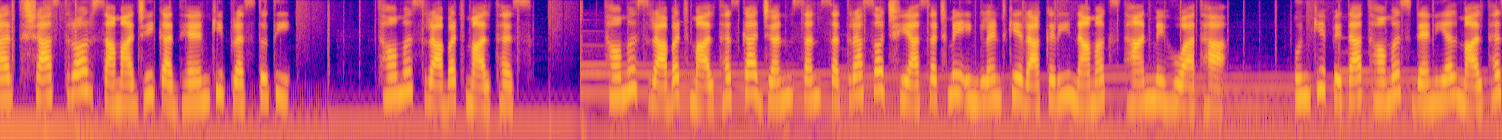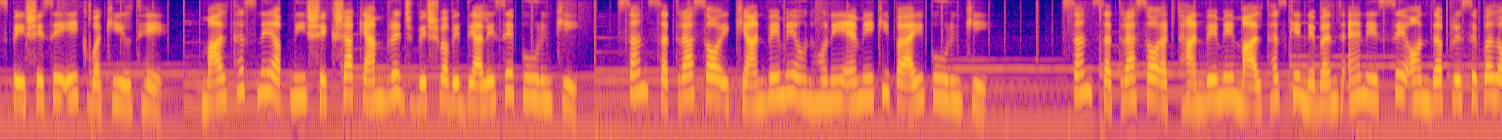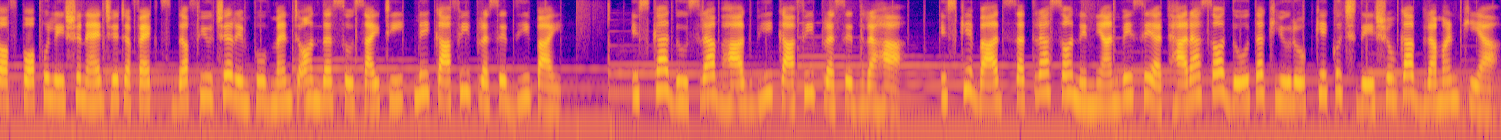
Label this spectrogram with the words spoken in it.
अर्थशास्त्र और सामाजिक अध्ययन की प्रस्तुति। Thomas Robert Malthus. Thomas Robert Malthus का जन्म सन 1766 में इंग्लैंड के राकरी नामक स्थान में हुआ था। उनके पिता थॉमस डेनियल माल्थस पेशे से एक वकील थे। माल्थस ने अपनी शिक्षा कैम्ब्रिज विश्वविद्यालय से पूर्ण की। सन सत्रह सौ इक्यानवे में उन्होंने एमए की पढ़ाई पूर्ण की। सन सत्रह में माल्थस के निबंध an essay on the principle of population as it affects the future improvement on the society ने काफ़ी प्रसिद्धि पाई। इसका दूसरा भाग भी काफ़ी प्रसिद्ध रहा। इसके बाद 1799 से 1802 तक यूरोप के कुछ देशों का भ्रमण किया।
